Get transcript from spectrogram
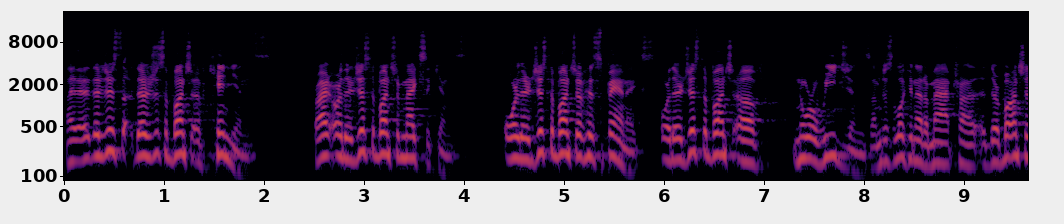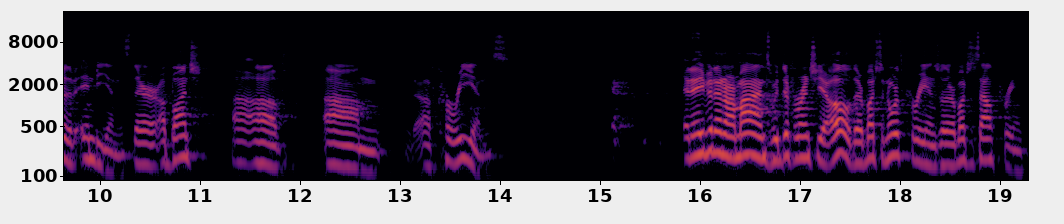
They're just, they're just a bunch of Kenyans, right? Or they're just a bunch of Mexicans or they're just a bunch of Hispanics, or they're just a bunch of Norwegians. I'm just looking at a map trying to, they're a bunch of Indians, they're a bunch uh, of, um, of Koreans. And even in our minds, we differentiate, oh, they're a bunch of North Koreans or they're a bunch of South Koreans.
